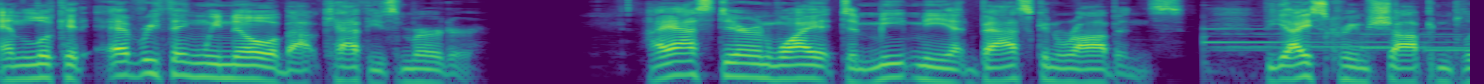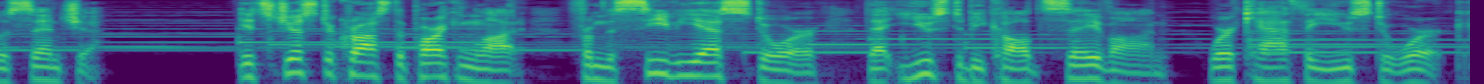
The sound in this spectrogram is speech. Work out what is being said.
and look at everything we know about Cathy's murder. I asked Daron Wyatt to meet me at Baskin Robbins, the ice cream shop in Placentia. It's just across the parking lot from the CVS store that used to be called Sav-on, where Cathy used to work.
